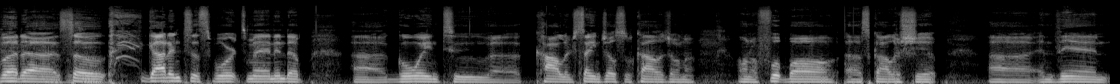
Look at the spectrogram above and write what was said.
but uh, so got into sports, man. Ended up uh, going to uh, college, St. Joseph College, on a on a football uh, scholarship, uh, and then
